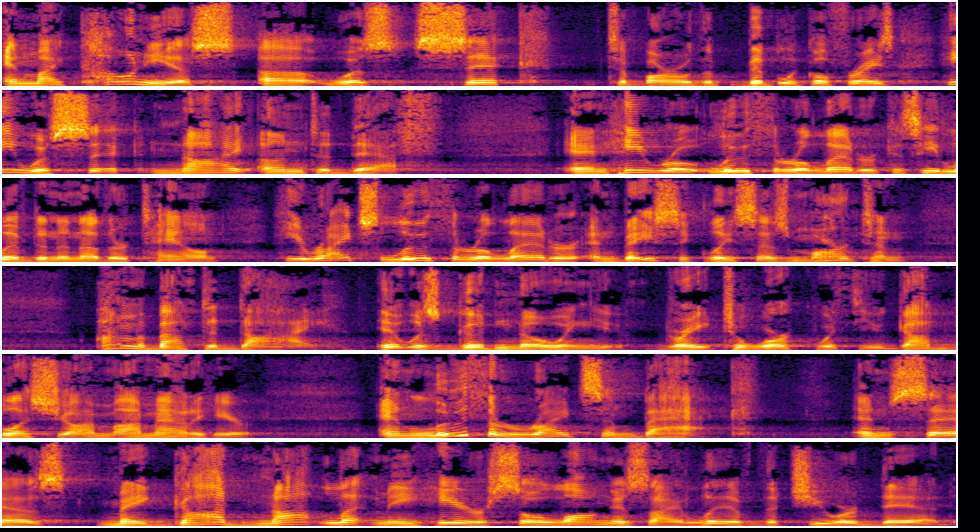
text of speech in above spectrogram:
And Myconius uh, was sick to borrow the biblical phrase, he was sick nigh unto death. And he wrote Luther a letter because he lived in another town. He writes Luther a letter and basically says, Martin, I'm about to die. It was good knowing you. Great to work with you. God bless you. I'm, I'm out of here. And Luther writes him back and says, May God not let me hear so long as I live that you are dead,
